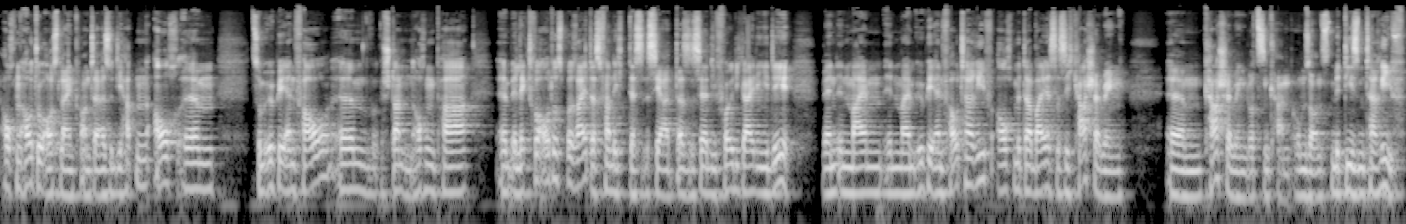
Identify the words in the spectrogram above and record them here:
auch ein Auto ausleihen konnte. Also die hatten auch ähm, zum ÖPNV ähm, standen auch ein paar ähm, Elektroautos bereit. Das fand ich, das ist ja, das ist ja die voll die geile Idee, wenn in meinem in meinem ÖPNV-Tarif auch mit dabei ist, dass ich Carsharing ähm, Carsharing nutzen kann umsonst mit diesem Tarif.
